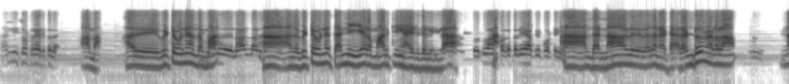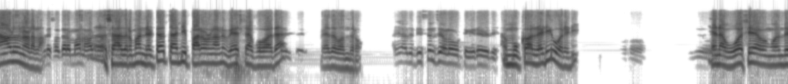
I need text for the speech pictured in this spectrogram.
தண்ணி சொட்டுற இடத்துல. ஆமாம் அது விட்ட உடனே அந்த ஆ அந்த விட்ட உடனே தண்ணி ஈர மார்க்கிங் ஆயிடுது இல்லைங்களா? ஆ, அந்த நாலு விதை நட்டேன் ரெண்டும் நடலாம். நாலும் நடலாம். சாதாரணமாக நட்டால் தண்ணி பரவலான்னு வேஸ்ட்டாக போகாத. விதை வந்துடும் முக்கால் அடி ஒரு அடி. ஏன்னா ஓசே அவங்க வந்து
